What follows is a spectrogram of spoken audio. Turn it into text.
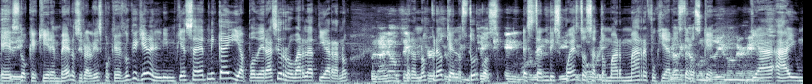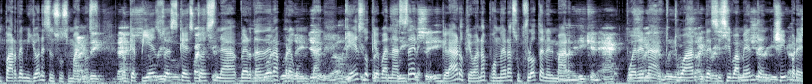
es lo que quieren ver los israelíes porque es lo que quieren limpieza étnica y apoderarse y robar la tierra no pero no creo que los turcos estén dispuestos a tomar más refugiados de los que ya hay un par de millones en sus manos. lo que pienso es que esto es la verdadera pregunta. ¿Qué es lo que van a hacer? Claro que van a poner a su flota en el mar. Pueden actuar decisivamente en Chipre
